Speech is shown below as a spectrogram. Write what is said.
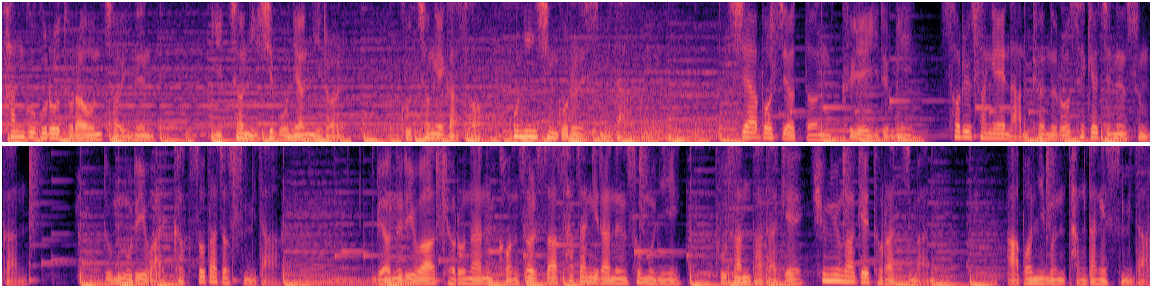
한국으로 돌아온 저희는 2025년 1월 구청에 가서 혼인신고를 했습니다. 시아버지였던 그의 이름이 서류상의 남편으로 새겨지는 순간 눈물이 왈칵 쏟아졌습니다. 며느리와 결혼한 건설사 사장이라는 소문이 부산 바닥에 흉흉하게 돌았지만 아버님은 당당했습니다.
